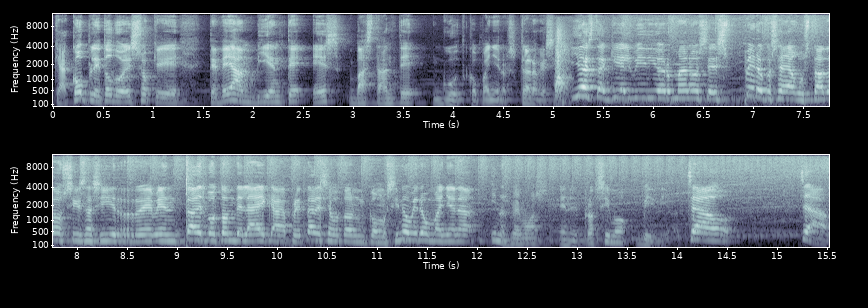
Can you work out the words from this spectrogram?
que acople todo eso, que te dé ambiente, es bastante good, compañeros, claro que sí. Y hasta aquí el vídeo, hermanos, espero que os haya gustado, si es así, reventad el botón de like, apretad ese botón como si no hubiera un mañana y nos vemos en el próximo vídeo. ¡Chao! ¡Chao!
